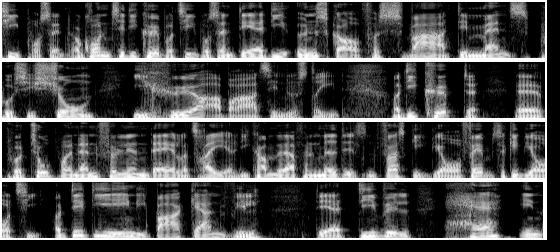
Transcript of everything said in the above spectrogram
10%. Og grunden til, at de køber 10%, det er, at de ønsker at forsvare Demands position i høreapparatsindustrien. Og de købte øh, på to på en anden følgende dag, eller tre, eller de kom i hvert fald med meddelelsen. Først gik de over 5, så gik de over 10. Og det, de egentlig bare gerne vil, det er, at de vil have en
